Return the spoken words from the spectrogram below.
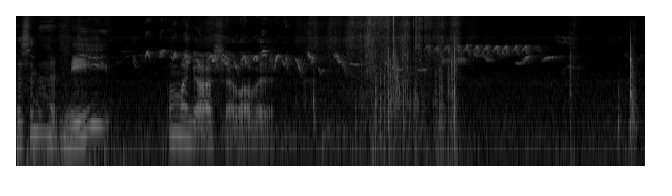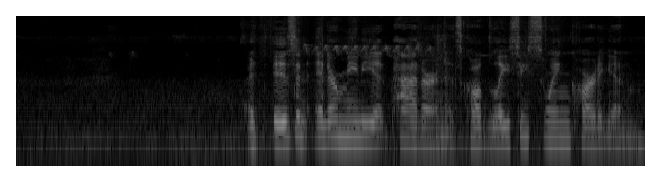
Isn't that neat? Oh my gosh, I love it. It is an intermediate pattern. It's called Lacy Swing Cardigan.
